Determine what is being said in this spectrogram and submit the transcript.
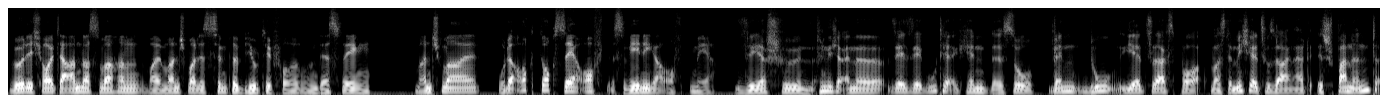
Würde ich heute anders machen, weil manchmal ist simple beautiful und deswegen manchmal oder auch doch sehr oft ist weniger oft mehr. Sehr schön. Finde ich eine sehr, sehr gute Erkenntnis. So, wenn du jetzt sagst, boah, was der Michael zu sagen hat, ist spannend,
